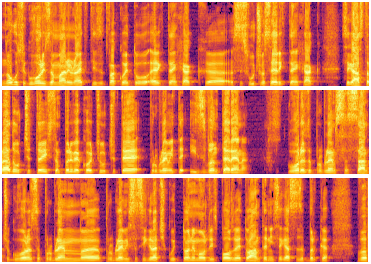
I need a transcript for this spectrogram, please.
Много се говори за Man United и за това, което Ерик Тенхак се случва с Ерик Тенхак. Сега аз трябва да отчета и съм първия, който ще отчете проблемите извън терена. Говоря за проблем с Санчо, говоря за проблем, проблеми с играчи, които той не може да използва. Ето Антони сега се забърка в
